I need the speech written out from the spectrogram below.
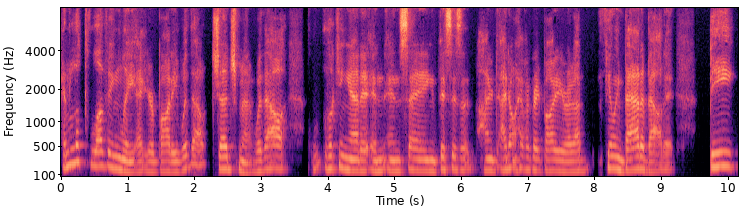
and look lovingly at your body without judgment, without looking at it and, and saying, This isn't, I, I don't have a great body or I'm feeling bad about it. Be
